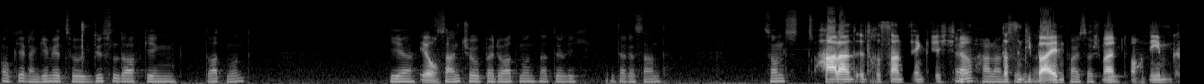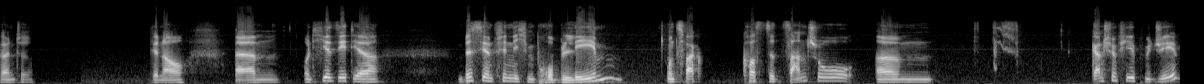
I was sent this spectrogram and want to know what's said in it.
Okay, dann gehen wir zu Düsseldorf gegen Dortmund. Hier jo. Sancho bei Dortmund natürlich interessant. Sonst. Haaland interessant, denke ich. Ja, ne? das sind die beiden, die man noch nehmen könnte. Genau. Ähm, und hier seht ihr ein bisschen, finde ich, ein Problem. Und zwar kostet Sancho ähm, ganz schön viel Budget.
